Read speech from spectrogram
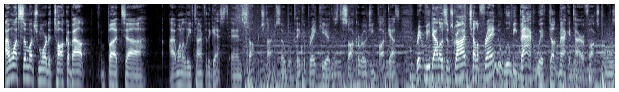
I want so much more to talk about, but uh, I want to leave time for the guest and stoppage time. So we'll take a break here. This is the Soccer OG podcast. Rate, review, download, subscribe, tell a friend. We'll be back with Doug McIntyre of Fox Sports.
